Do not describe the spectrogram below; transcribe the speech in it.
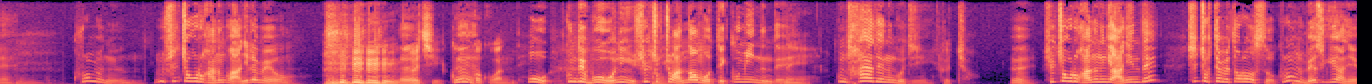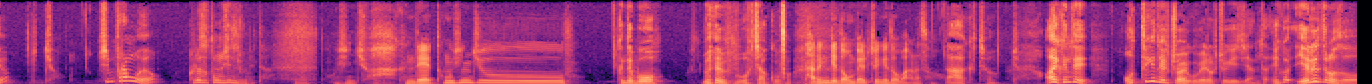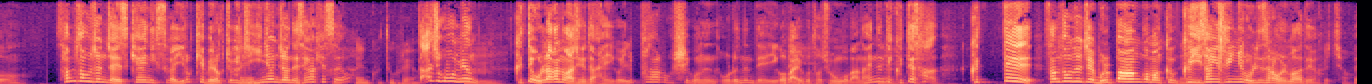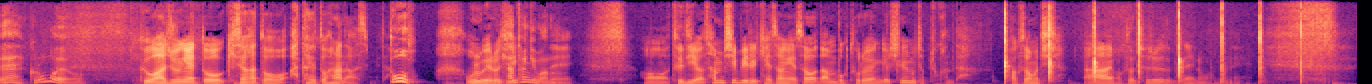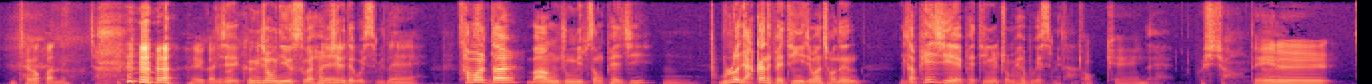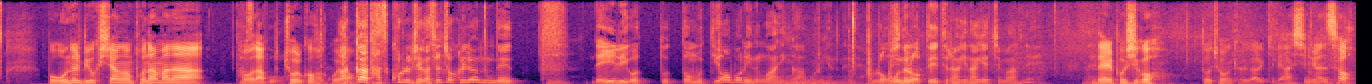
예. 음. 그러면은 실적으로 가는 거 아니라며요. 네. 그렇지. 꿈을 네. 갖고 갔는데. 오, 근데 뭐 어닝 실적 좀 안 나오면 어때? 꿈이 있는데. 네. 그럼 사야 되는 거지. 그렇죠. 예. 실적으로 가는 게 아닌데 실적 때문에 떨어졌어. 그러면 음. 매수 기회 아니에요? 그렇죠. 심플한 거예요. 그래서 통신주. 맞습니다. 통신주. 아, 근데 통신주 근데 뭐 왜뭐 자꾸 다른 게 너무 매력적인 게 너무 많아서. 아 그쵸. 아니 근데 어떻게 될 줄 알고 매력적이지 않다. 이거 예를 들어서 삼성전자, SK하이닉스가 이렇게 매력적인지 아니, 2년 전에 생각했어요. 하긴 그것도 그래요. 따지고 보면 음. 그때 올라가는 와중에도 아 이거 1%씩 오는 오르는데 이거 말고 네. 더 좋은 거 많아 했는데 네. 그때 사 그때 삼성전자에 몰빵한 것만큼 그 네. 이상의 수익률 올린 사람 얼마나 돼요? 그렇죠. 네 그런 거예요. 그 와중에 또 기사가 또 핫하게 또 하나 나왔습니다. 또 하, 오늘 왜 이러지? 핫한 게 많아. 네. 어, 드디어 31일 개성에서 남북 도로 연결 실무 접촉한다. 박수 한번 치자. 아, 박수 쳐줘야 된다 이런 거. 네. 잘 갖고 왔네. 자, 여기까지. 이제 긍정 뉴스가 현실이 네. 되고 있습니다. 네. 3월달 망 중립성 폐지. 음, 물론 약간의 베팅이지만 저는 일단 폐지에 베팅을 좀 해보겠습니다. 오케이. 네. 보시죠. 내일 뭐 오늘 미국 시장은 보나마나 뭐 나. 좋을 것 같고요. 아까 다스코를 제가 슬쩍 흘렸는데 음. 내일 이것도 너무 띄워버리는 거 아닌가 음. 모르겠네. 물론 오늘 업데이트를 하긴 하겠지만 네. 내일 보시고 또 좋은 결과를 기대하시면서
